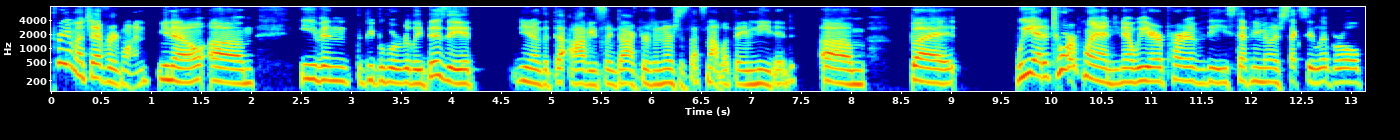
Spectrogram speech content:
pretty much everyone, you know, um, even the people who are really busy, it, you know, the obviously doctors and nurses, that's not what they needed. Um, but we had a tour planned. You know, we are part of the Stephanie Miller Sexy Liberal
